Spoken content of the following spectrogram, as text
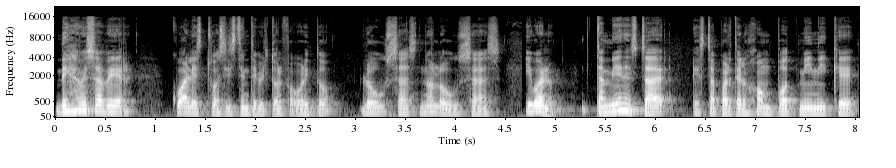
Déjame saber cuál es tu asistente virtual favorito. ¿Lo usas? ¿No lo usas? Y bueno, también está esta parte del HomePod mini que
